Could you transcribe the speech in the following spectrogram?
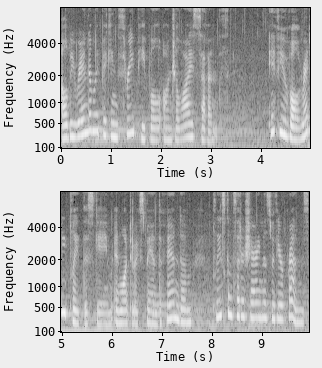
I'll be randomly picking three people on July 7th. If you have already played this game and want to expand the fandom, please consider sharing this with your friends,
